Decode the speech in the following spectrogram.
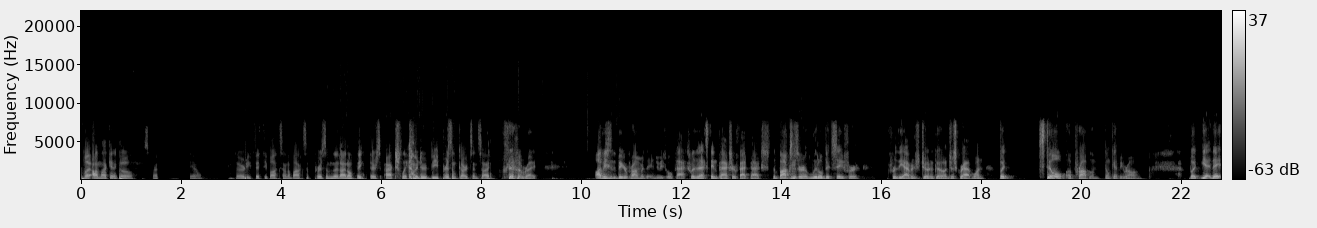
but I'm not going to go spend, you know, 30, 50 bucks on a box of Prism that I don't think there's actually going to be Prism cards inside. right. Obviously, the bigger problem are the individual packs, whether that's thin packs or fat packs. The boxes mm-hmm. are a little bit safer for the average Joe to go and just grab one, but still a problem. Don't get me wrong. But yeah, they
